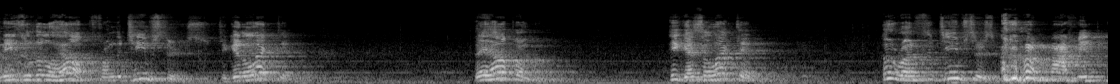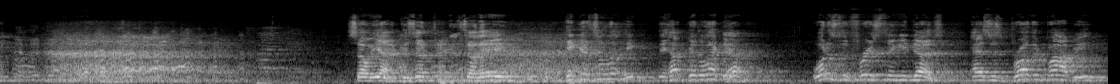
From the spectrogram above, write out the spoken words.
needs a little help from the Teamsters to get elected. They help him. He gets elected. Who runs the Teamsters? Mafia. so yeah, Gesundheit. So they, he gets elected. They help get elected. Yeah. What is the first thing he does? Has his brother Bobby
